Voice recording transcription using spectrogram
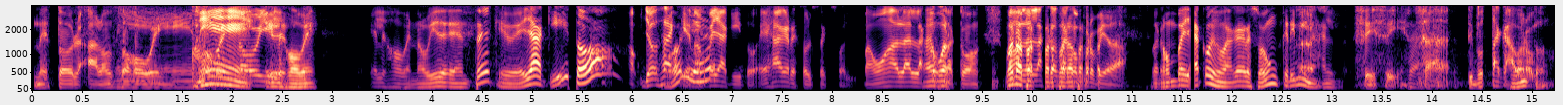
Néstor Alonso Joven? No el joven, el joven no vidente, que bellaquito. No, Yo sé que no es bellaquito, es agresor sexual. Vamos a hablar las Ah, cosas con, Bueno, a hablar pero- las pero- cosas pero- con pero- propiedad. Bueno, un bellaco es un agresor, un criminal. Sí, sí. O O sea, el tipo está cabrón.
